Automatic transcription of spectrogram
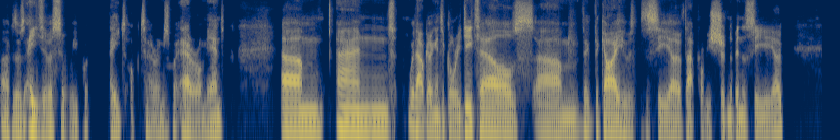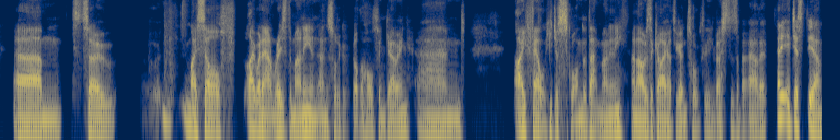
because uh, there was eight of us, so we put eight Octera and just put error on the end. Um, and without going into gory details, um, the, the guy who was the CEO of that probably shouldn't have been the CEO. Um, so myself, I went out and raised the money and, and, sort of got the whole thing going. And I felt he just squandered that money, and I was the guy who had to go and talk to the investors about it. And it just, you know,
